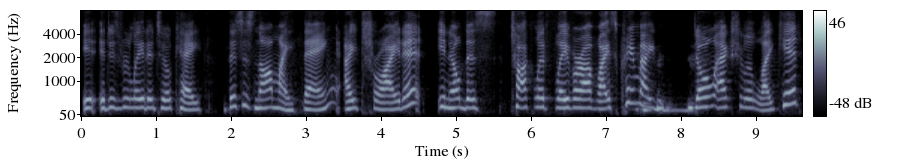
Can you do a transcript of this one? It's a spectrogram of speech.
it, it is related to okay this is not my thing. I tried it you know this chocolate flavor of ice cream. I don't actually like it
